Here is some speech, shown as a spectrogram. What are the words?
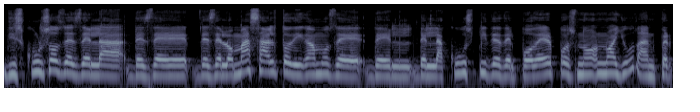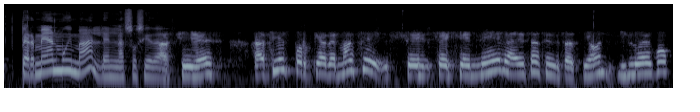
discursos desde la, desde, desde lo más alto, digamos, de, de, la cúspide del poder, pues no, no ayudan, permean muy mal en la sociedad. Así es. Así es, porque además se, se, se genera esa sensación y luego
